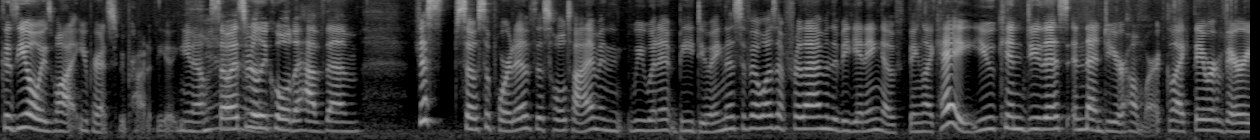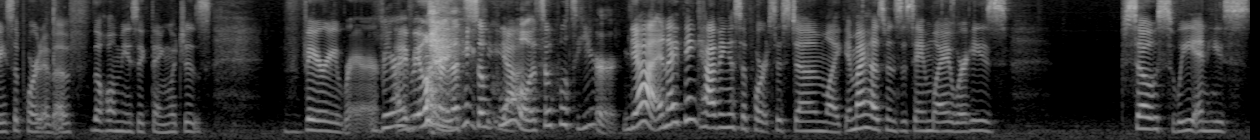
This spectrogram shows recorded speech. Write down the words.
because you always want your parents to be proud of you, you know. So it's really cool to have them just so supportive this whole time, and we wouldn't be doing this if it wasn't for them in the beginning of being like, "Hey, you can do this, and then do your homework." Like they were very supportive of the whole music thing, which is very rare. Very I rare. like. That's so cool. Yeah. It's so cool to hear. Yeah, and I think having a support system, like, and my husband's the same way, where he's so sweet and he's,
